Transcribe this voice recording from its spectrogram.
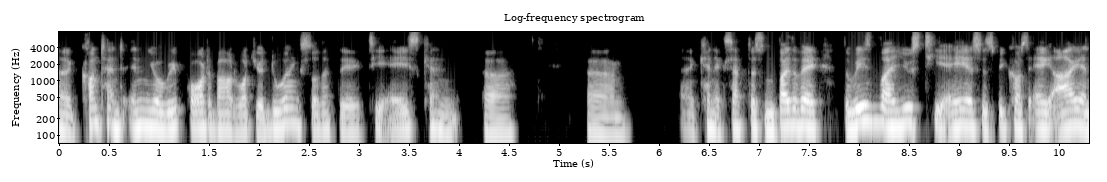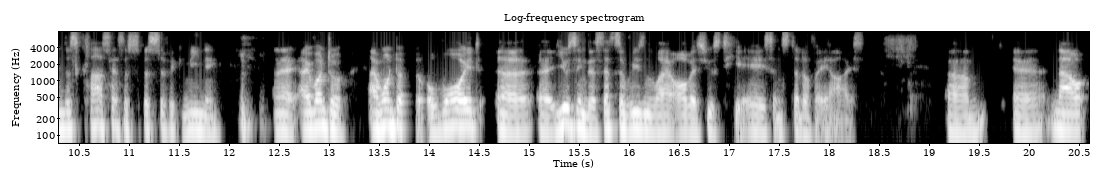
uh, content in your report about what you're doing so that the TAs can uh, um, can accept this. And by the way, the reason why I use TA is, is because AI in this class has a specific meaning. and I, I, want to I want to avoid uh, uh, using this. That's the reason why I always use TAs instead of AIs. Um, uh, now,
